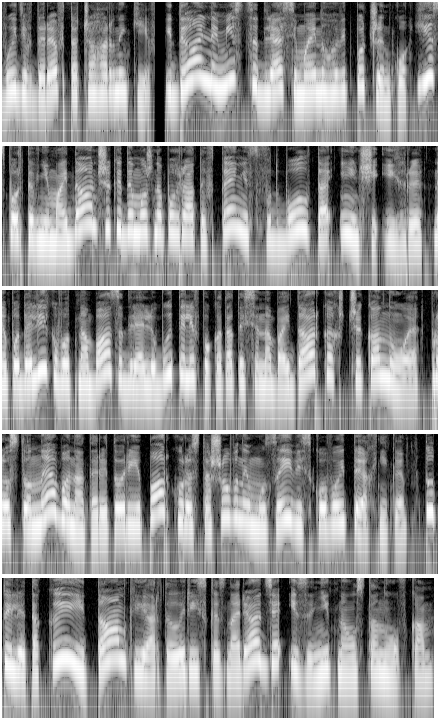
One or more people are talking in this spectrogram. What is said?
видів дерев та чагарників. Ідеальне місце для сімейного відпочинку. Є спортивні майданчики, де можна пограти в теніс, футбол та інші ігри. Неподалік водна база для любителів покататися на байдарках чи каное. Просто небо на території парку розташований музей військової техніки. Тут і літаки, і танки, і артилерійське знаряддя, і зенітна установка.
